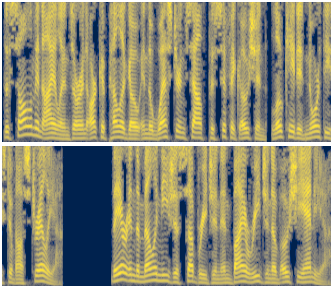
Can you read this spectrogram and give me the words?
The Solomon Islands are an archipelago in the western South Pacific Ocean, located northeast of Australia. They are in the Melanesia subregion and bioregion of Oceania.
